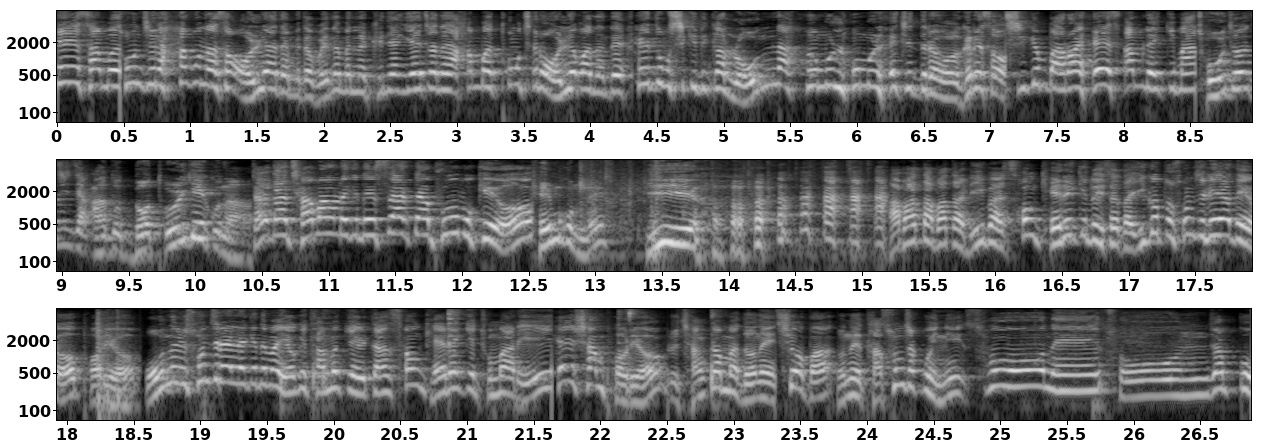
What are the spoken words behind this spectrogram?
해삼은 손질을 하고 나서 얼려야 됩니다. 왜냐면 그냥 예전에 한번 통째로 얼려봤는데 해동시키니까 론나 흐물흐물해지더라고요 그래서 지금 바로 해삼 렉기만 조져지지 아너 너 돌개구나. 자 일단 애기들 싹 다 부어볼게요. 개 무겁네. 이야. 아 맞다 맞다. 리발 성게래끼도 있었다. 이것도 손질해야 돼요. 버려. 오늘 손질할 애기들만 여기 담을게 일단 성게래끼 두 마리. 해샴 버려. 그리고 잠깐만 너네 치워봐. 너네 다 손잡고 있니? 손에 손잡고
